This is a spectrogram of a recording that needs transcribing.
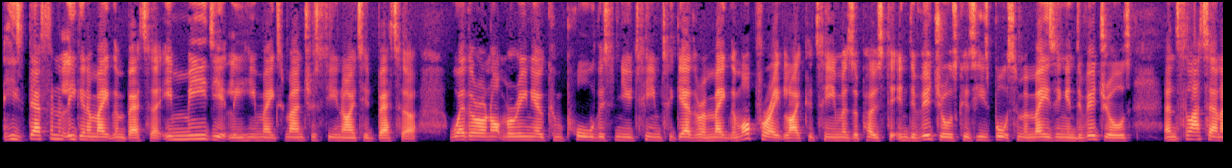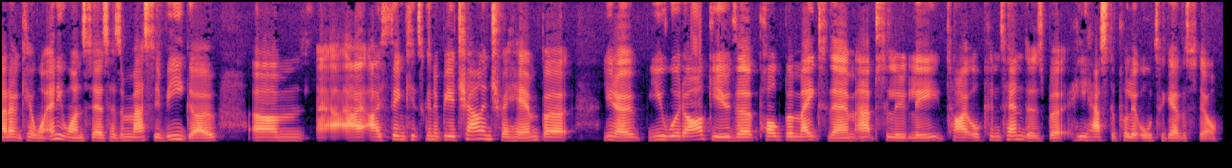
he's definitely going to make them better. Immediately he makes manchester united better. Whether or not Mourinho can pull this new team together and make them operate like a team as opposed to individuals because he's bought some amazing individuals. And Zlatan I don't care what anyone says has a massive ego. Um, I, I think it's going to be a challenge for him but you know, you would argue that Pogba makes them absolutely title contenders, but he has to pull it all together still.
